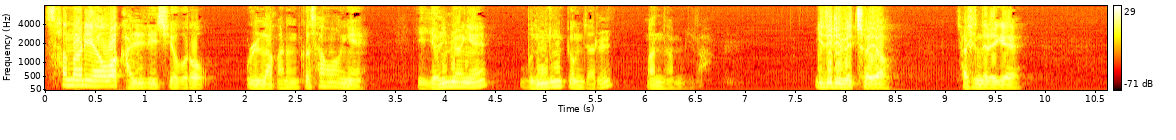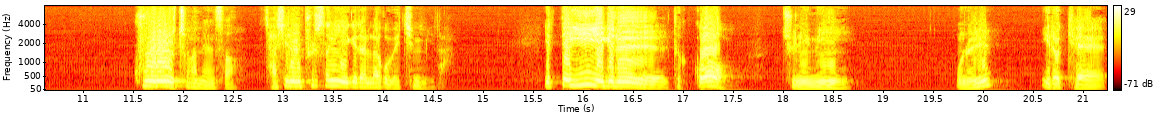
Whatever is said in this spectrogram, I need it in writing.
사마리아와 갈릴리 지역으로 올라가는 그 상황에 이 10명의 문둥병자를 만납니다. 이들이 외쳐요. 자신들에게 구원을 요청하면서 자신을 불쌍히 얘기해달라고 외칩니다. 이때 이 얘기를 듣고 주님이 오늘 이렇게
